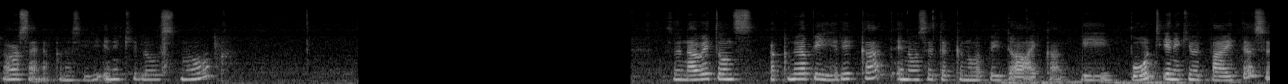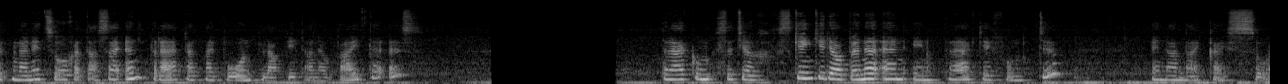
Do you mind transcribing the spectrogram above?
Daar sien ek kan ons hierdie enetjie losmaak. So nou het ons 'n knoopie hierdie kant en ons het 'n knoopie daai kant. Die bont enetjie met buite, so ek moet nou net sorg dat as hy intrek dat my bont lappie dan nou buite is. Trek hom, sit jou skenkie daar binne in en trek jy hom toe. En dan lyk hy so.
